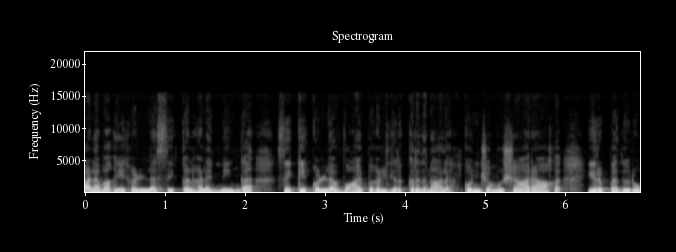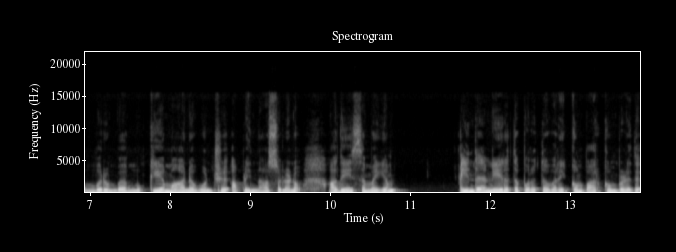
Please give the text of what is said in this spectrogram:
பல வகைகளில் சிக்கல்களை நீங்கள் சிக்கிக்கொள்ள வாய்ப்புகள் இருக்கிறதுனால கொஞ்சம் உஷாராக இருப்பது ரொம்ப ரொம்ப முக்கியமான ஒன்று அப்படின்னு நான் சொல்லணும். அதே சமயம் இந்த நேரத்தை பொறுத்த வரைக்கும் பார்க்கும் பொழுது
